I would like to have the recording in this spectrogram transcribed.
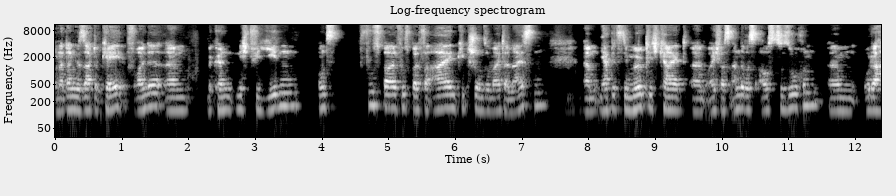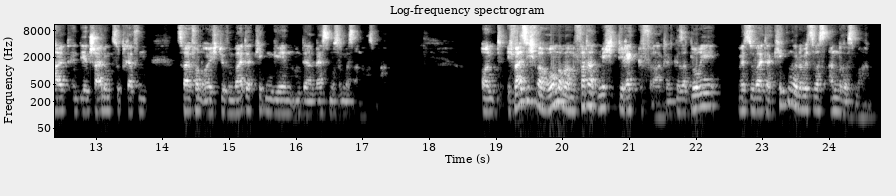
und hat dann gesagt, okay, Freunde, ähm, wir können nicht für jeden uns Fußball, Fußballverein, Kickshow und so weiter leisten. Ähm, ihr habt jetzt die Möglichkeit, ähm, euch was anderes auszusuchen ähm, oder halt in die Entscheidung zu treffen, zwei von euch dürfen weiter kicken gehen und der Rest muss irgendwas anderes machen. Und ich weiß nicht warum, aber mein Vater hat mich direkt gefragt, er hat gesagt, Lori, willst du weiter kicken oder willst du was anderes machen?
